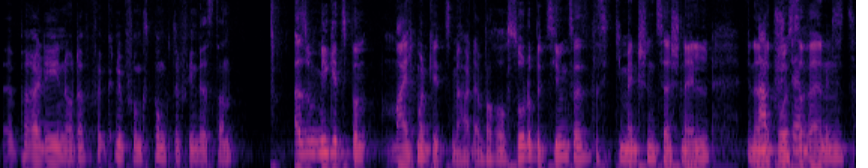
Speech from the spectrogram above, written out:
äh, Parallelen oder Verknüpfungspunkte findest dann. also mir geht's beim, manchmal geht's mir halt einfach auch so, oder beziehungsweise, dass ich die Menschen sehr schnell in einer größeren, Abstempelst.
